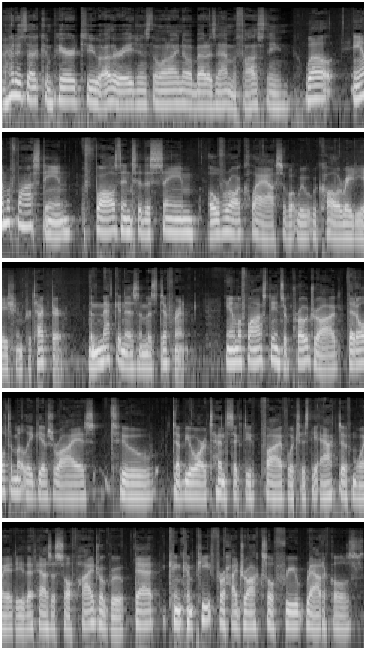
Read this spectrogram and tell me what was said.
How does that compare to other agents? The one I know about is amifostine. Well, amifostine falls into the same overall class of what we would call a radiation protector. The mechanism is different. Amifostine is a prodrug that ultimately gives rise to WR1065, which is the active moiety that has a sulfhydryl group that can compete for hydroxyl free radicals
